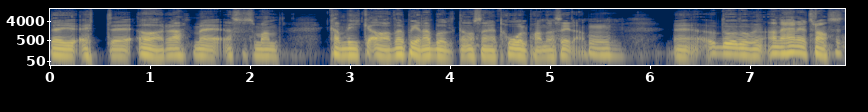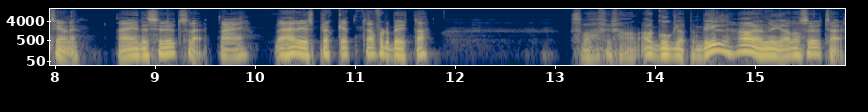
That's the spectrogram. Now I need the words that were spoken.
Det är ju ett eh, öra med, alltså som man kan vika över på ena bulten och sen ett hål på andra sidan. Eh, och då, då, ja, det här är trasigt ser ni. Nej, det ser ut sådär. Nej, det här är ju sprucket, det här får du byta. Så bara, fy fan. Ja, googla upp en bild, ja den nya, de ser ut så här.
